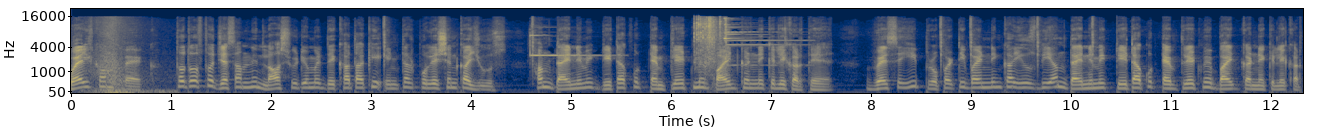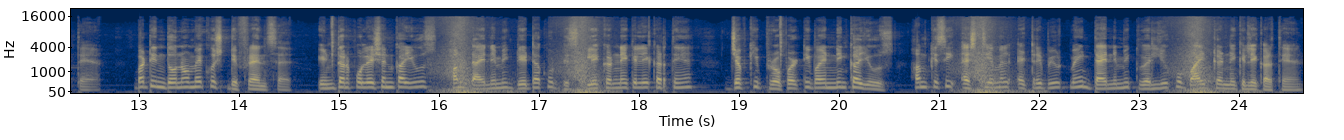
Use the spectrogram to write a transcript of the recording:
वेलकम बैक तो दोस्तों, जैसा हमने लास्ट वीडियो में देखा था कि इंटरपोलेशन का यूज़ हम डायनेमिक डेटा को टेम्पलेट में बाइंड करने के लिए करते हैं। वैसे ही प्रॉपर्टी बाइंडिंग का यूज़ भी हम डायनेमिक डेटा को टेम्पलेट में बाइंड करने के लिए करते हैं। बट इन दोनों में कुछ डिफरेंस है। इंटरपोलेशन का यूज़ हम डायनेमिक डेटा को डिस्प्ले करने के लिए करते हैं, जबकि प्रॉपर्टी बाइंडिंग का यूज़ हम किसी एच एट्रीब्यूट में डायनेमिक वैल्यू को बाइंड करने के लिए करते हैं।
